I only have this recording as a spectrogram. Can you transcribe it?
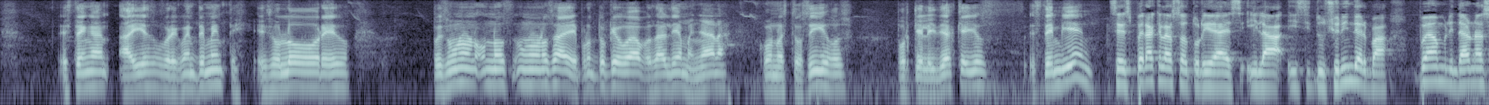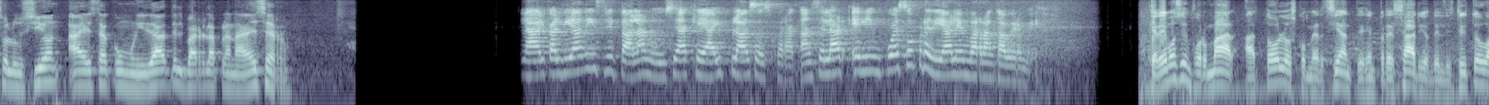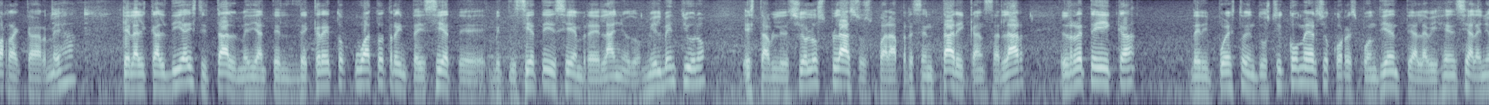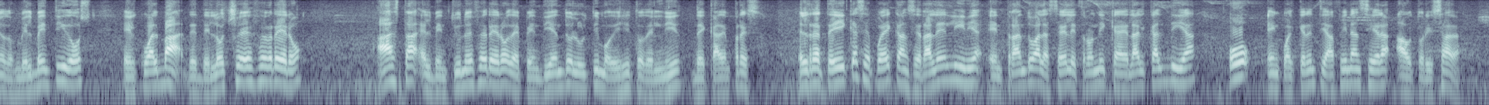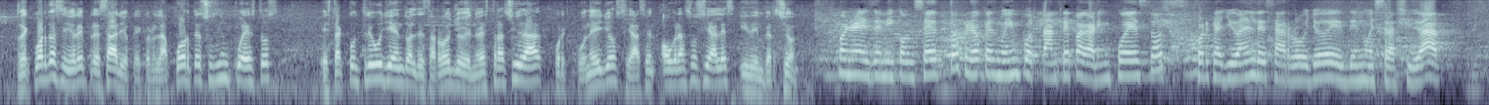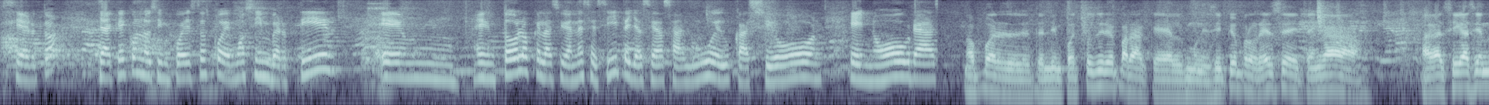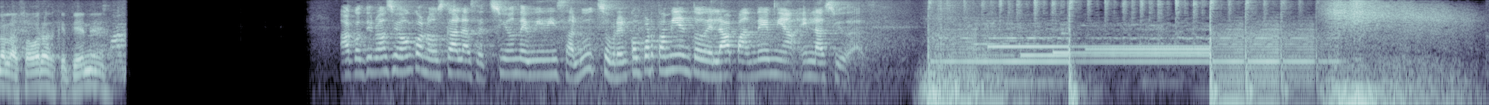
estén ahí eso frecuentemente, ese olor, eso. Pues uno no sabe de pronto qué va a pasar el día de mañana con nuestros hijos, porque la idea es que ellos estén bien. Se espera que las autoridades y la institución Inderva puedan brindar una solución a esta comunidad del barrio La Planada del Cerro. La alcaldía distrital anuncia que hay plazos para cancelar el impuesto predial en Barranca Bermeja. Queremos informar a todos los comerciantes, empresarios del distrito de Barranca Bermeja que la alcaldía distrital, mediante el decreto 437, 27 de diciembre del año 2021, estableció los plazos para presentar y cancelar el RTICA del impuesto de industria y comercio correspondiente a la vigencia del año 2022, el cual va desde el 8 de febrero hasta el 21 de febrero, dependiendo el último dígito del NID de cada empresa. El RTICA se puede cancelar en línea entrando a la sede electrónica de la alcaldía o en cualquier entidad financiera autorizada. Recuerda, señor empresario, que con el aporte de sus impuestos está contribuyendo al desarrollo de nuestra ciudad porque con ellos se hacen obras sociales y de inversión. Bueno, desde mi concepto creo que es muy importante pagar impuestos porque ayudan el desarrollo de, de nuestra ciudad, ¿cierto? Ya que con los impuestos podemos invertir, en, todo lo que la ciudad necesite, ya sea salud, educación, en obras. No, pues el, impuesto sirve para que el municipio progrese y tenga, haga, siga haciendo las obras que tiene. A continuación, conozca la sección de vida y salud sobre el comportamiento de la pandemia en la ciudad.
